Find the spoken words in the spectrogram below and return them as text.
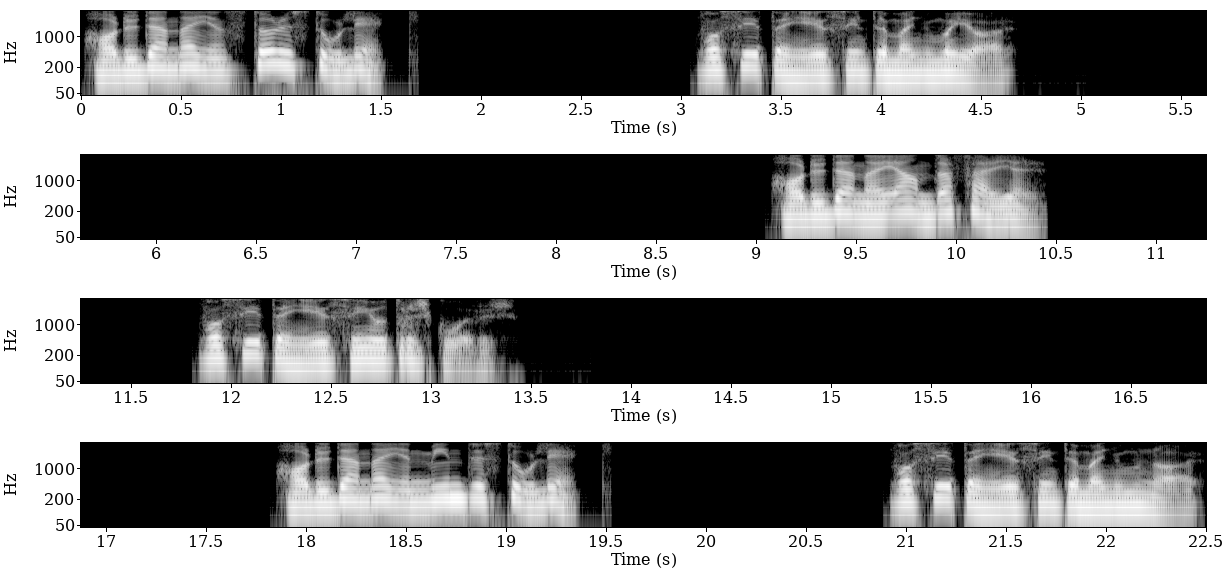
Har du denna i en större storlek? Você tem esse em tamanho maior? Har du denna i andra färger? Você tem esse em outras cores? Har du denna i en mindre storlek? Você tem esse em tamanho menor?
